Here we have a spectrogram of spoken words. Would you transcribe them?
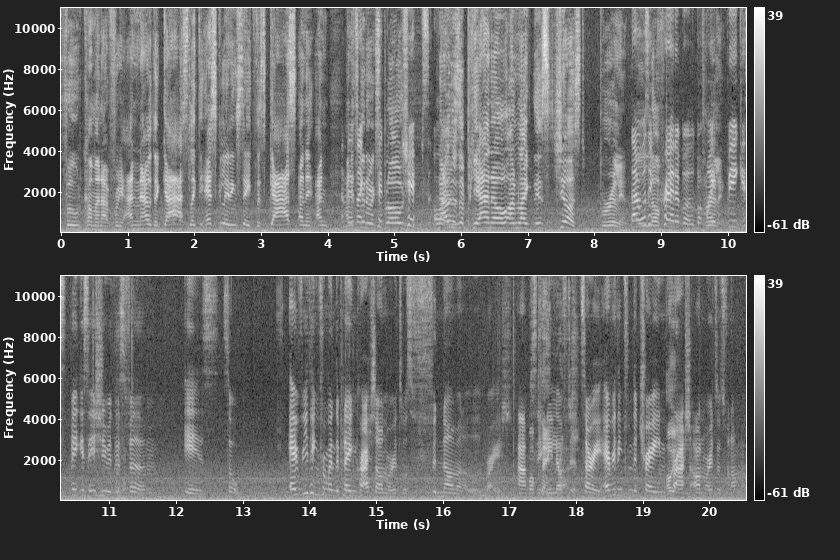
food coming out for you. And now the gas, like the escalating state, there's gas and it, and, and, there's, it's like, going to explode. chips now there's a piano. I'm like, it's just brilliant. That was loved it. incredible, but Thrilling. my biggest, biggest issue with this film is so everything from when the plane crashed onwards was phenomenal, right? Absolutely loved crash? it. Sorry, everything from the train Oh, yeah. crash onwards was phenomenal.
